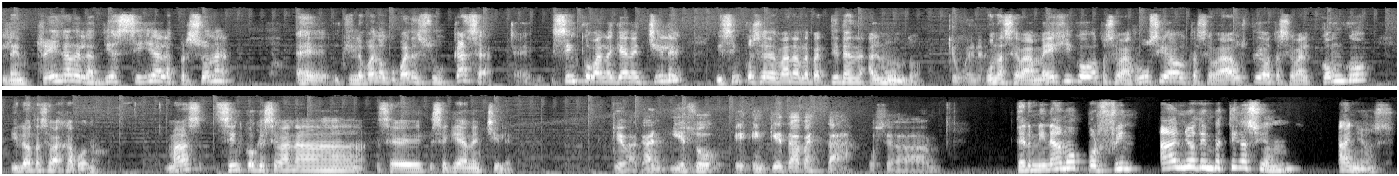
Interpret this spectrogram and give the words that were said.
la entrega de las 10 sillas a las personas eh, que los van a ocupar en sus casas. Cinco van a quedar en Chile y cinco se van a repartir en- al mundo. Qué buena. Una se va a México, otra se va a Rusia, otra se va a Austria, otra se va al Congo y la otra se va a Japón. Más cinco que se van a se, se quedan en Chile. Qué bacán. ¿Y eso en en qué etapa está? O sea, Terminamos por fin años de investigación, años.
